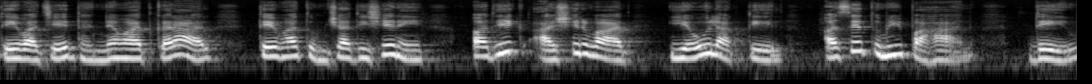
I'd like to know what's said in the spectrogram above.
देवाचे धन्यवाद कराल तेव्हा तुमच्या दिशेने अधिक आशीर्वाद येऊ लागतील असे तुम्ही पाहाल. देव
